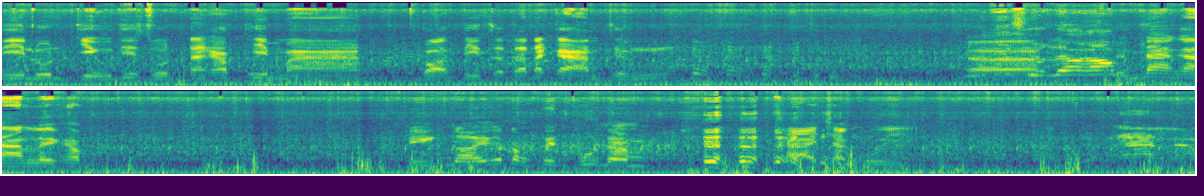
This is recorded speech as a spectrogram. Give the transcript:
นี่รุ่นจิ๋วที่สุดนะครับที่มาเกาะติดสถานการณ์ถึงเอ่อที่สุดแล้วครับ ถึงหน้างานเลยครับอีกหน้อยก็ต้องเป็นผู้นำ ชายช่างอุ้ย งานแล้ว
